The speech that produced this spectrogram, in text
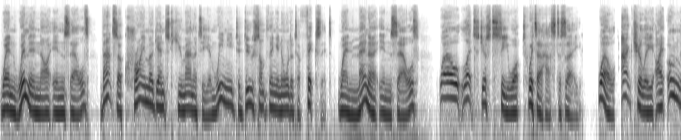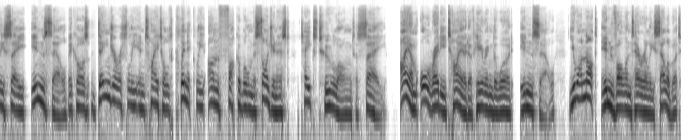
When women are incels, that's a crime against humanity and we need to do something in order to fix it. When men are incels, well, let's just see what Twitter has to say. Well, actually, I only say incel because dangerously entitled clinically unfuckable misogynist takes too long to say. I am already tired of hearing the word incel, you are not involuntarily celibate,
